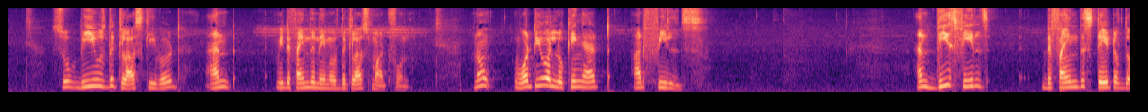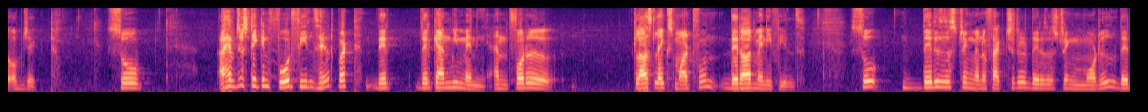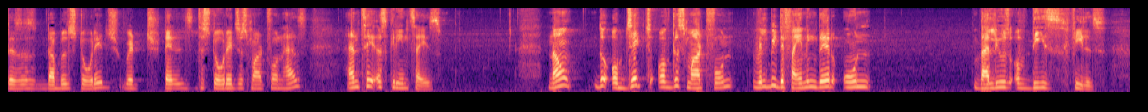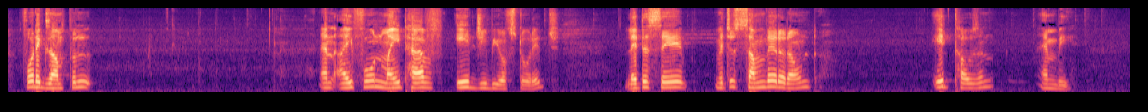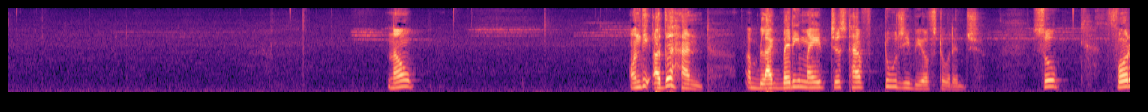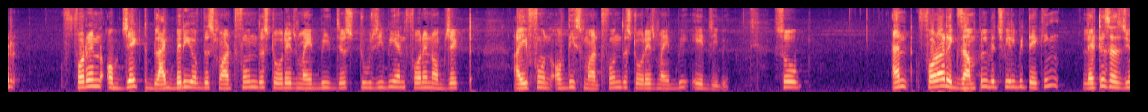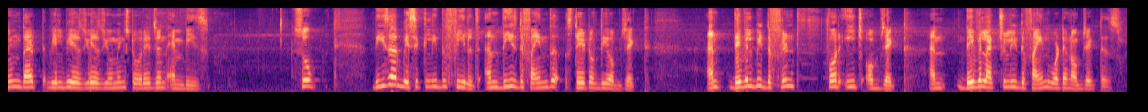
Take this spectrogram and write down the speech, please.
So we use the class keyword and we define the name of the class smartphone. Now what you are looking at are fields and these fields define the state of the object. So I have just taken four fields here, but there there can be many, and for a class like smartphone, there are many fields. So there is a string manufacturer, there is a string model, there is a double storage which tells the storage a smartphone has, and say a screen size. Now the objects of the smartphone will be defining their own values of these fields. For example, an iPhone might have 8 GB of storage let us say which is somewhere around 8000 MB now on the other hand a blackberry might just have 2 GB of storage so for for an object BlackBerry of the smartphone, the storage might be just 2 GB, and for an object iPhone of the smartphone, the storage might be 8 GB. So, and for our example, which we'll be taking, let us assume that we'll be assuming storage in MBs. So, these are basically the fields, and these define the state of the object, and they will be different for each object, and they will actually define what an object is.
